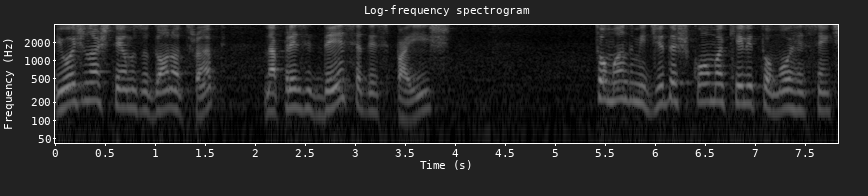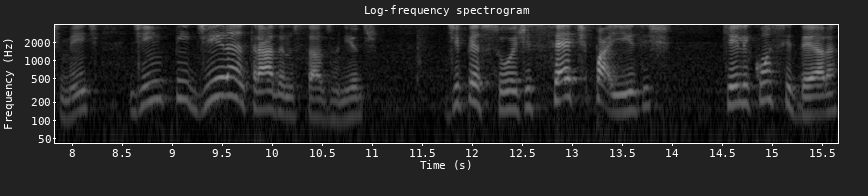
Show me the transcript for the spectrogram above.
E hoje nós temos o Donald Trump na presidência desse país, tomando medidas como a que ele tomou recentemente de impedir a entrada nos Estados Unidos de pessoas de sete países que ele considera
